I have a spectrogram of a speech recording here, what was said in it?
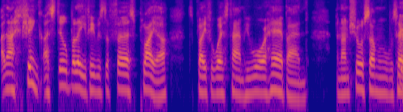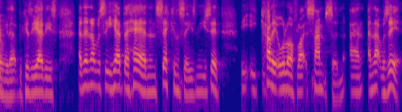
and I think I still believe he was the first player to play for West Ham who wore a hairband. And I'm sure someone will tell me that because he had his, and then obviously he had the hair. And then second season, you said he, he cut it all off like Samson, and and that was it.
